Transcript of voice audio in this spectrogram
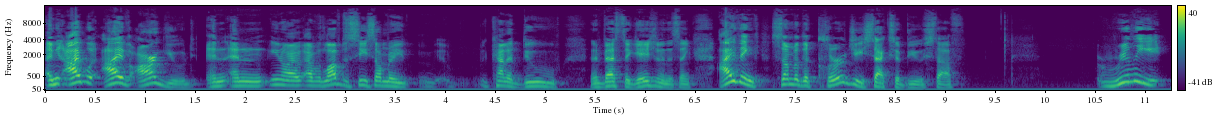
I mean, I would, I've argued, and, and, you know, I, I would love to see somebody kind of do an investigation in this thing. I think some of the clergy sex abuse stuff really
